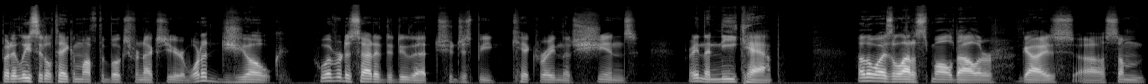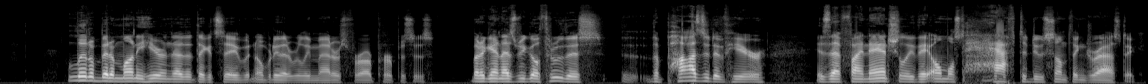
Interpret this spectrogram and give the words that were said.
But at least it'll take him off the books for next year. What a joke! Whoever decided to do that should just be kicked right in the shins, right in the kneecap. Otherwise, a lot of small dollar guys, uh, some little bit of money here and there that they could save, but nobody that really matters for our purposes. But again, as we go through this, the positive here is that financially they almost have to do something drastic.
